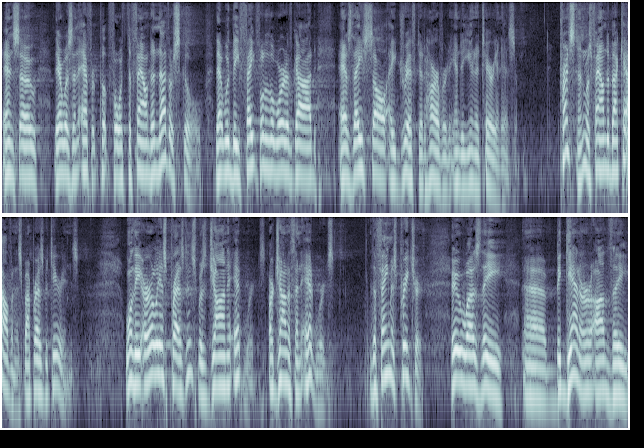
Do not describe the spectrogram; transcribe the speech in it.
and so there was an effort put forth to found another school that would be faithful to the Word of God as they saw a drift at Harvard into Unitarianism. Princeton was founded by Calvinists, by Presbyterians. One of the earliest presidents was John Edwards, or Jonathan Edwards, the famous preacher who was the uh, beginner of the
